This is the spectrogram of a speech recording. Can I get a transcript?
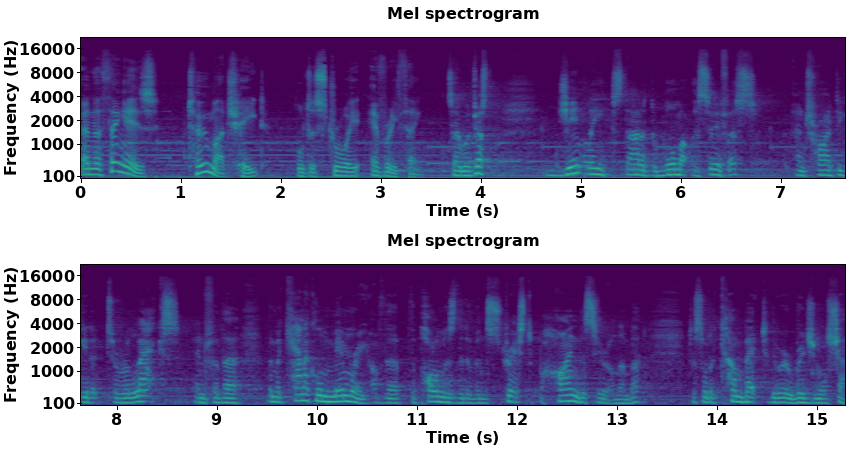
And the thing is, too much heat will destroy everything. So we've just gently started to warm up the surface and tried to get it to relax and for the, the mechanical memory of the, the polymers that have been stressed behind the serial number to sort of come back to their original shape.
